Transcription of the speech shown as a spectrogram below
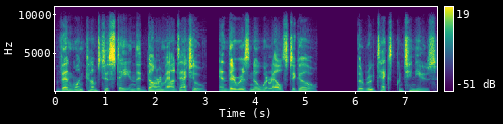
then one comes to stay in the Dharma Dhatu, and there is nowhere else to go. The root text continues.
